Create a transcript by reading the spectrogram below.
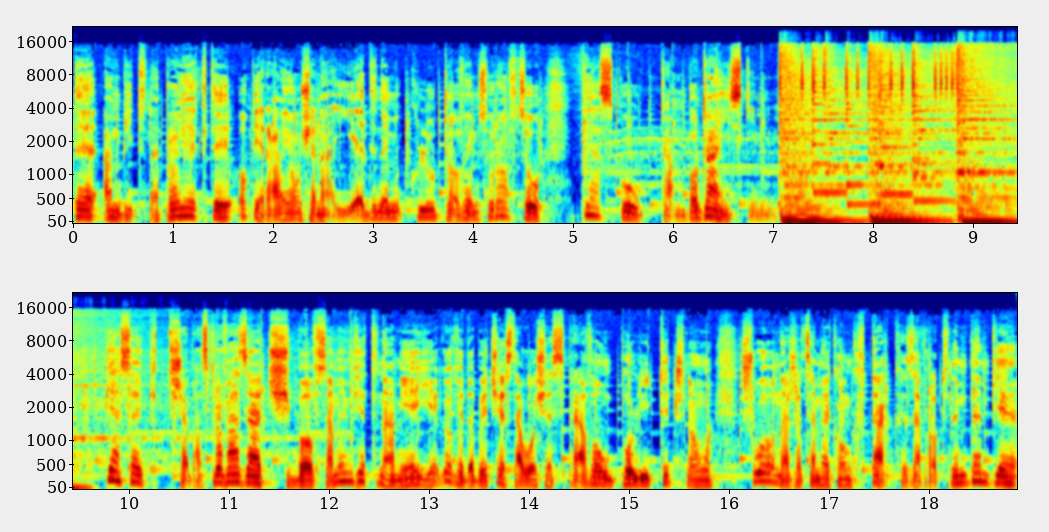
Te ambitne projekty opierają się na jednym kluczowym surowcu piasku kambodżańskim. Piasek trzeba sprowadzać, bo w samym Wietnamie jego wydobycie stało się sprawą polityczną. Szło na rzece Mekong w tak zawrotnym tempie,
